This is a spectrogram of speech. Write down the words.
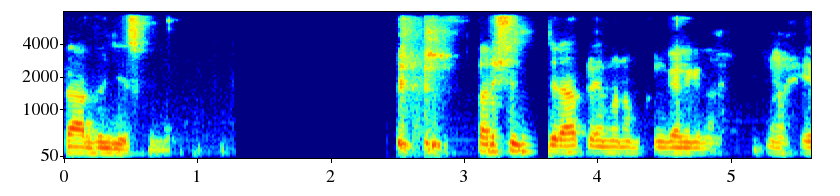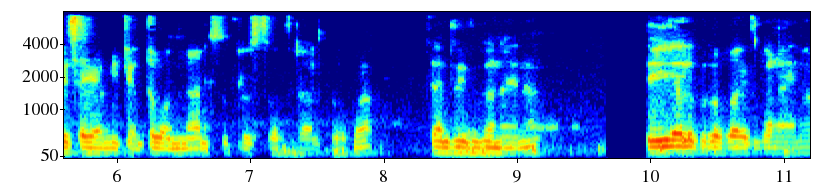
ప్రార్థన చేసుకుందాం పరిశుద్ధ ప్రేమ నమ్మకం కలిగిన ఏసయ్య మీకు ఎంత వందనాలు శుక్ర స్తోత్రాలు ప్రభా తండ్రి ఇదిగానైనా దెయ్యాలు ప్రభా ఇదిగానైనా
